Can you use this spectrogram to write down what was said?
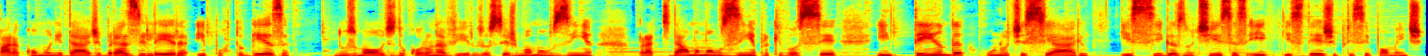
para a comunidade brasileira e portuguesa nos moldes do coronavírus, ou seja, uma mãozinha para te dar uma mãozinha para que você entenda o noticiário e siga as notícias e que esteja principalmente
